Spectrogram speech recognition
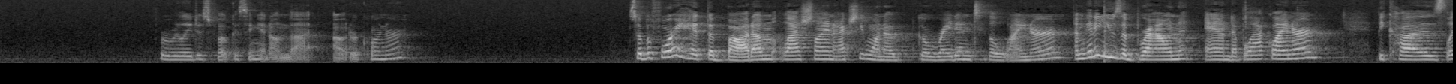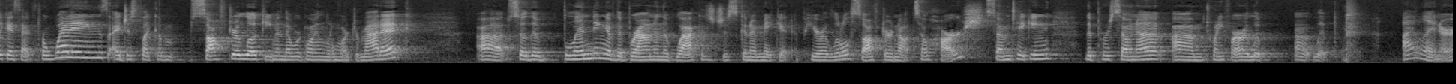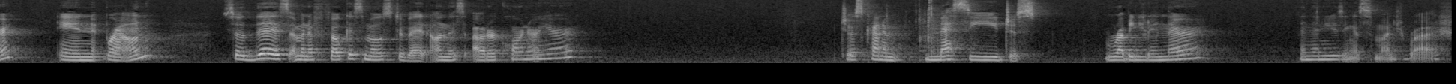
We're really just focusing it on that outer corner. So before I hit the bottom lash line, I actually wanna go right into the liner. I'm gonna use a brown and a black liner because like I said, for weddings, I just like a softer look, even though we're going a little more dramatic. Uh, so the blending of the brown and the black is just gonna make it appear a little softer, not so harsh. So I'm taking the Persona um, 24 hour lip, uh, lip eyeliner in brown. So this, I'm gonna focus most of it on this outer corner here just kind of messy, just rubbing it in there. And then using a smudge brush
